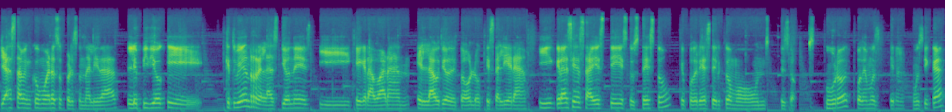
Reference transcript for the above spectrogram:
ya saben cómo era su personalidad, le pidió que que tuvieran relaciones y que grabaran el audio de todo lo que saliera. Y gracias a este suceso, que podría ser como un suceso oscuro, podemos decir en la música,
